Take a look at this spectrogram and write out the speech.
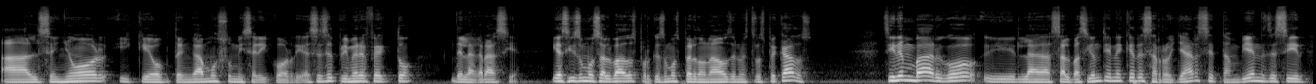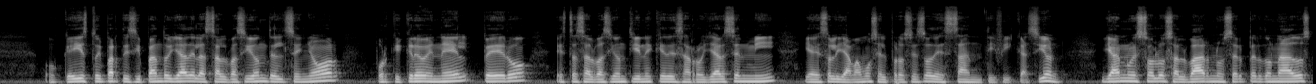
al Señor y que obtengamos su misericordia. Ese es el primer efecto de la gracia. Y así somos salvados porque somos perdonados de nuestros pecados. Sin embargo, la salvación tiene que desarrollarse también, es decir, ok, estoy participando ya de la salvación del Señor porque creo en Él, pero esta salvación tiene que desarrollarse en mí y a eso le llamamos el proceso de santificación. Ya no es solo salvarnos, ser perdonados,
